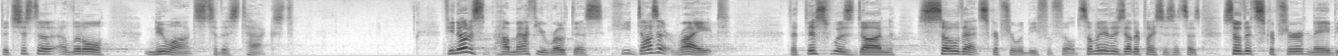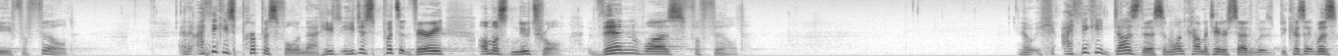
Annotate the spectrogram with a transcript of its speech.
that's just a, a little nuance to this text. If you notice how Matthew wrote this, he doesn't write that this was done so that Scripture would be fulfilled. So many of these other places it says, so that Scripture may be fulfilled. And I think he's purposeful in that. He, he just puts it very almost neutral. Then was fulfilled. You know, I think he does this, and one commentator said, was because it was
